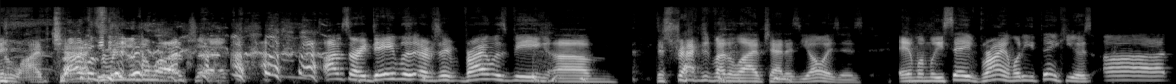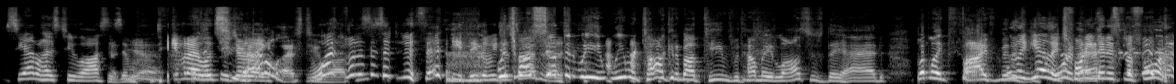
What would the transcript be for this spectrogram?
And- the live chat. I was reading the live chat. I'm sorry, Dave was, or sorry, Brian was being um, distracted by the live chat as he always is. And when we say, Brian, what do you think? He goes, uh, Seattle has two losses. And Yeah. Dave and I, looked at each other like, has two what? What does this have to do with anything that we Which just was about? something we we were talking about teams with how many losses they had, but like five Well, minutes. like, yeah, like 20 that- minutes before.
